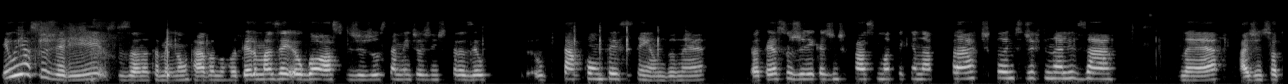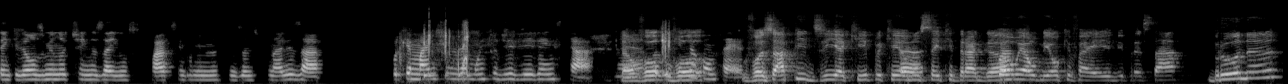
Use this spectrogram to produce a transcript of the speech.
eu ia sugerir, Suzana também não estava no roteiro, mas eu gosto de justamente a gente trazer o, o que está acontecendo, né? Eu até sugeri que a gente faça uma pequena prática antes de finalizar, né? A gente só tem que ver uns minutinhos aí, uns 4, 5 minutinhos antes de finalizar porque mindfulness é muito de vivenciar. Então, né? vou, vou, vou já pedir aqui, porque é. eu não sei que dragão é o meu que vai me prestar. Bruna,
